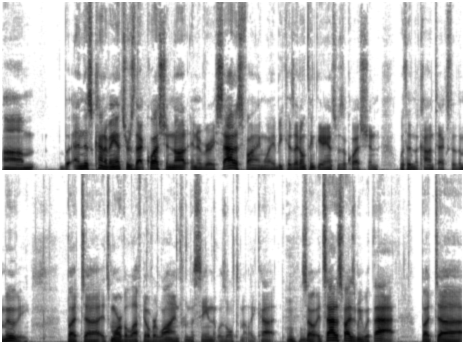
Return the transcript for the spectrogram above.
Um, but, and this kind of answers that question, not in a very satisfying way, because I don't think it answers the question within the context of the movie. But uh, it's more of a leftover line from the scene that was ultimately cut. So it satisfies me with that. But uh,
